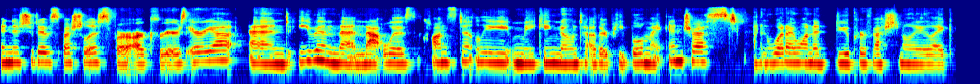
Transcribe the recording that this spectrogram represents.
initiative specialist for our careers area. And even then, that was constantly making known to other people my interest and what I want to do professionally, like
